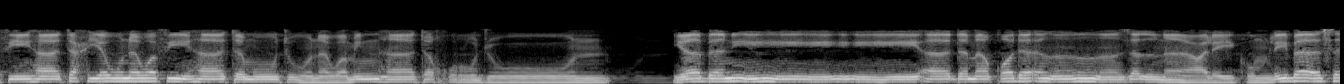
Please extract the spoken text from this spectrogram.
فيها تحيون وفيها تموتون ومنها تخرجون. يا بني آدم قد أنزلنا عليكم لباسا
